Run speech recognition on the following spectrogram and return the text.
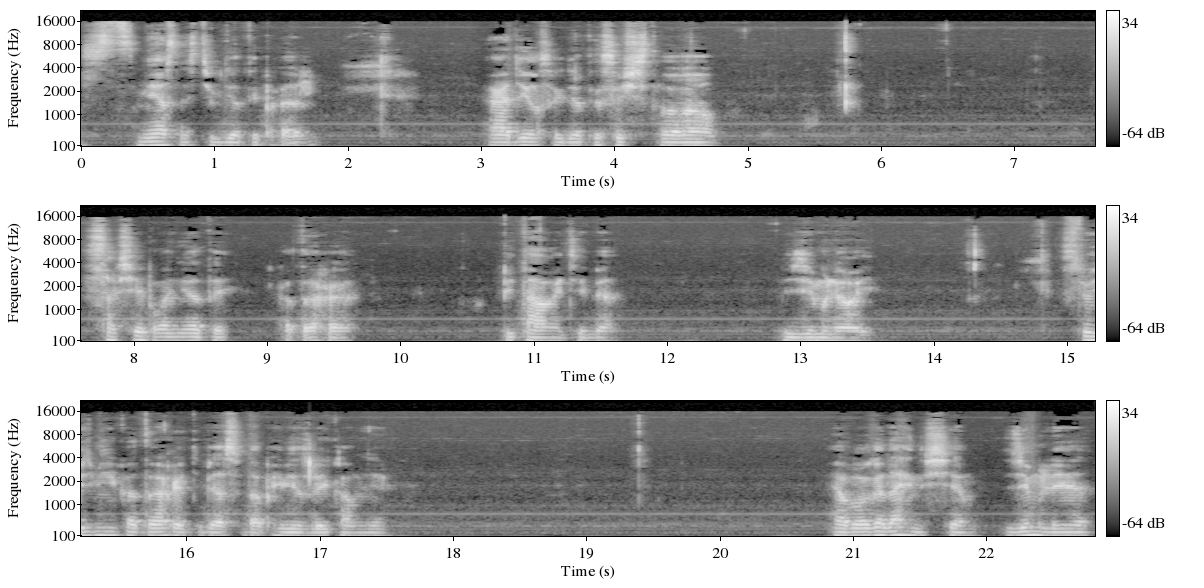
с местностью, где ты прожил родился, где ты существовал. Со всей планетой, которая питала тебя землей. С людьми, которые тебя сюда привезли ко мне. Я благодарен всем. Земле,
